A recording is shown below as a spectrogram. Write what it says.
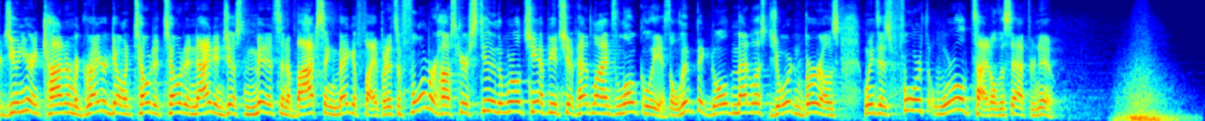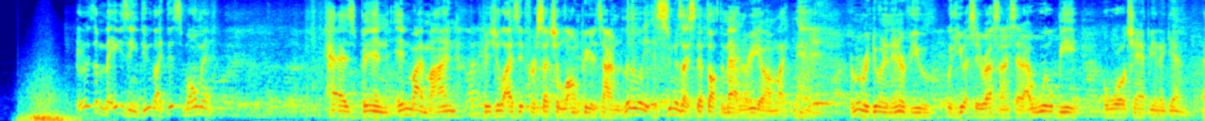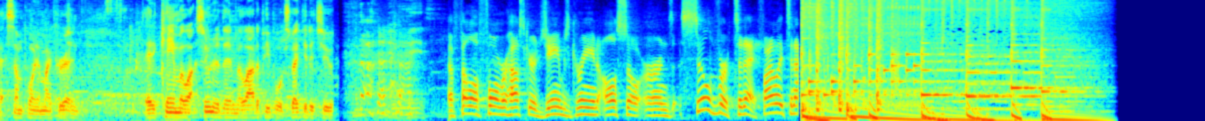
Jr. and Conor McGregor going toe to toe tonight in just minutes in a boxing mega fight. But it's a former Husker stealing the world championship headlines locally as Olympic gold medalist Jordan Burroughs wins his fourth world title this afternoon. It was amazing, dude. Like this moment has been in my mind, visualized it for such a long period of time. Literally, as soon as I stepped off the mat in Rio, I'm like, man, I remember doing an interview with USA Wrestling. I said, I will be a world champion again at some point in my career. And it came a lot sooner than a lot of people expected it to. a fellow former Husker, James Green, also earns silver today. Finally, tonight.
